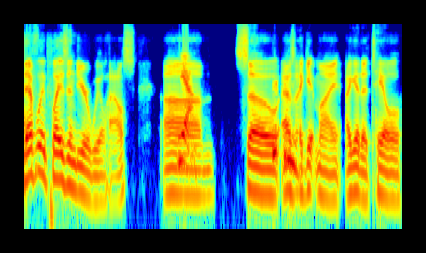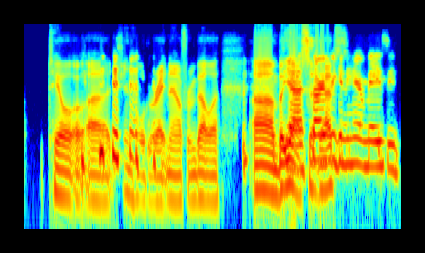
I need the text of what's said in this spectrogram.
definitely plays into your wheelhouse. Um, Yeah. So as I get my, I get a tail tail uh, chin holder right now from Bella. Um, but yeah, yeah. so sorry, that's, we can hear Maisie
